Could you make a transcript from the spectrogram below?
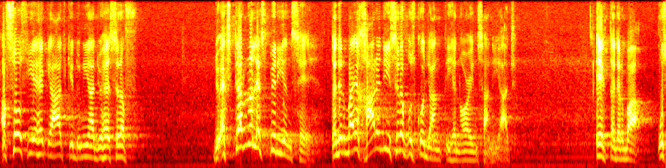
افسوس یہ ہے کہ آج کی دنیا جو ہے صرف جو ایکسٹرنل ایکسپیرینس ہے، تجربہ خارجی صرف اس کو جانتی ہے، نوع انسانی آج۔ ایک تجربہ، اس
